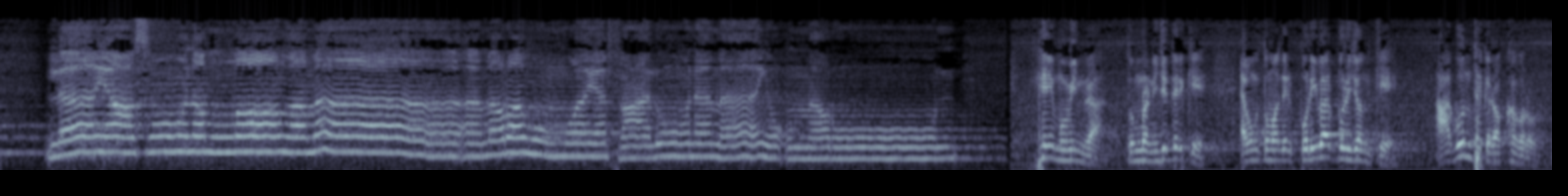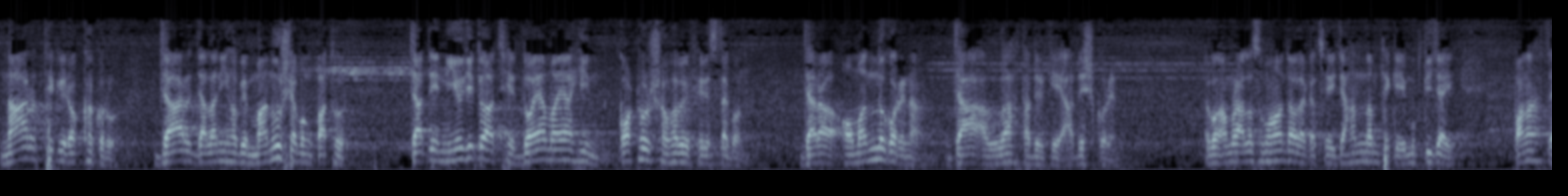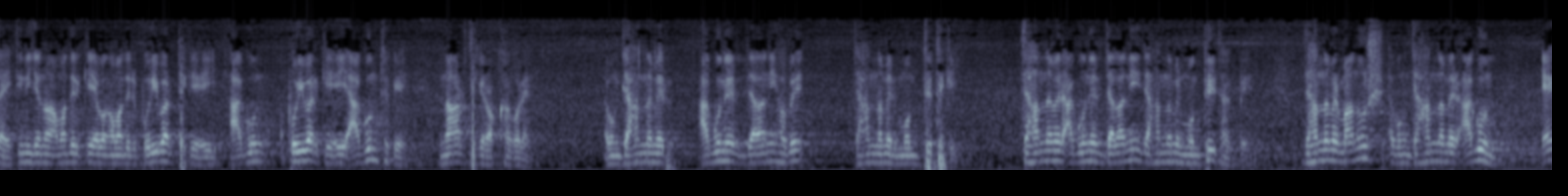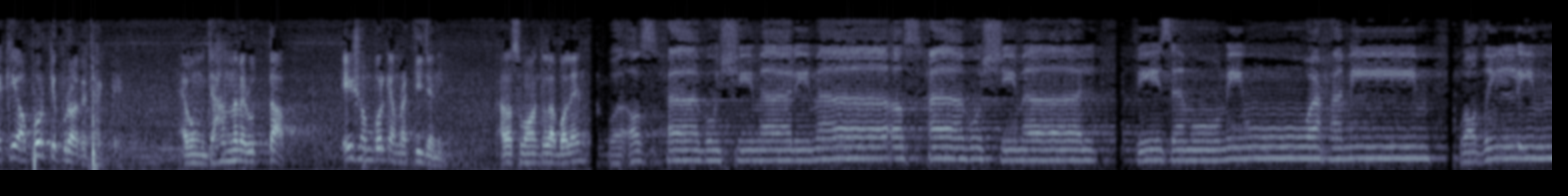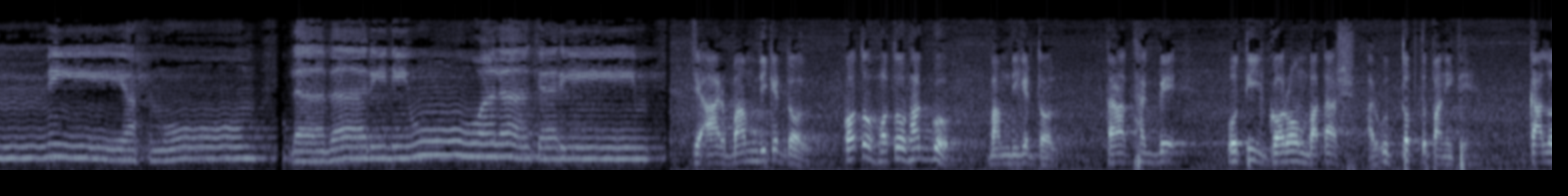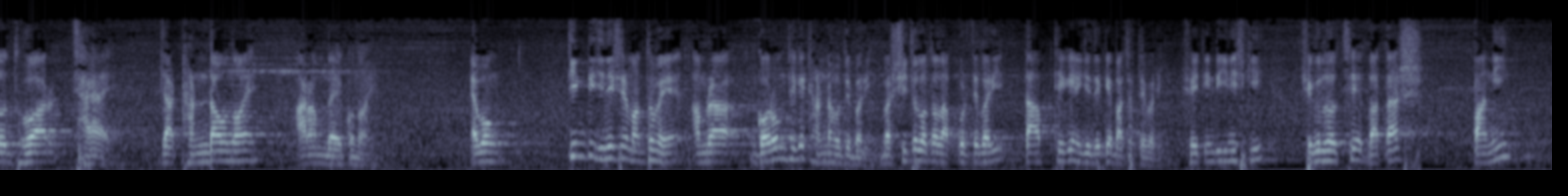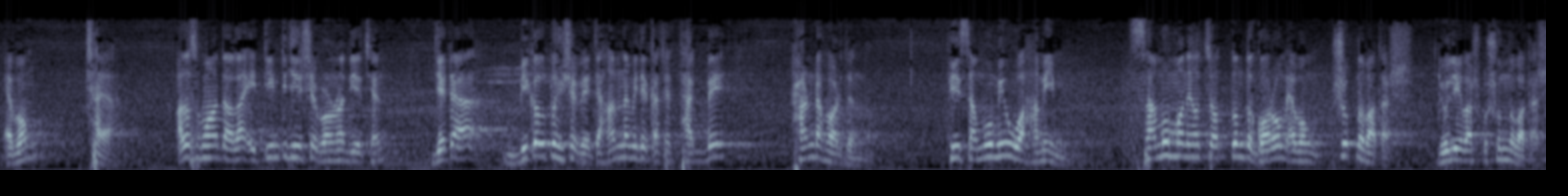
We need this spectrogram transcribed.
لا يعصون الله ما أمرهم ويفعلون ما يؤمرون হে মুমিনরা তোমরা নিজেদেরকে এবং তোমাদের পরিবার পরিজনকে আগুন থেকে রক্ষা করো নার থেকে রক্ষা করো যার জ্বালানি হবে মানুষ এবং পাথর যাতে নিয়োজিত আছে দয়া মায়াহীন কঠোর স্বভাবে ফেরেস্তাগণ যারা অমান্য করে না, যা আল্লাহ তাদেরকে আদেশ করেন। এবং আমরা আল্লাহ সুহামতাল্লাহর কাছে এই জাহান্নাম থেকে মুক্তি চাই, পানাহ চাই, তিনি যেন আমাদেরকে এবং আমাদের পরিবার থেকে এই আগুন, পরিবারকে এই আগুন থেকে, নার থেকে রক্ষা করেন। এবং জাহান্নামের আগুনের জ্বালানি হবে জাহান্নামের মধ্যে থেকেই। জাহান্নামের আগুনের জ্বালানি জাহান্নামের মধ্যেই থাকবে। জাহান্নামের মানুষ এবং জাহান্নামের আগুন একে অপরকে পুরাতে থাকবে। এবং জাহান্নামের উত্তাপ এই সম্পর্কে আমরা কি জানি আল্লাহ সুবহানাহু বলেন وأصحاب الشمال ما أصحاب الشمال في سموم وحميم وظل من يحموم لا بارد ولا كريم যে আর বাম দিকের দল কত হতভাগ্য বাম দিকের দল তারা থাকবে অতি গরম বাতাস আর উত্তপ্ত পানিতে কালো ধোয়ার ছায়ায়, যা ঠান্ডাও নয়, আরামদায়কও নয়। এবং তিনটি জিনিসের মাধ্যমে আমরা গরম থেকে ঠান্ডা হতে পারি বা শীতলতা লাভ করতে পারি, তাপ থেকে নিজেদেরকে বাঁচাতে পারি। সেই তিনটি জিনিস কি? সেগুলো হচ্ছে বাতাস, পানি এবং ছায়া। আল্লাহ সুহামতাল্লাহ এই তিনটি জিনিসের বর্ণনা দিয়েছেন, যেটা বিকল্প হিসেবে জাহান্নামীদের কাছে থাকবে ঠান্ডা হওয়ার জন্য। ফি সামুমি ওয়া হামিম। সামুম মানে হচ্ছে অত্যন্ত গরম এবং শুকনো বাতাস, জলীয় বাষ্প, শূন্য বাতাস।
